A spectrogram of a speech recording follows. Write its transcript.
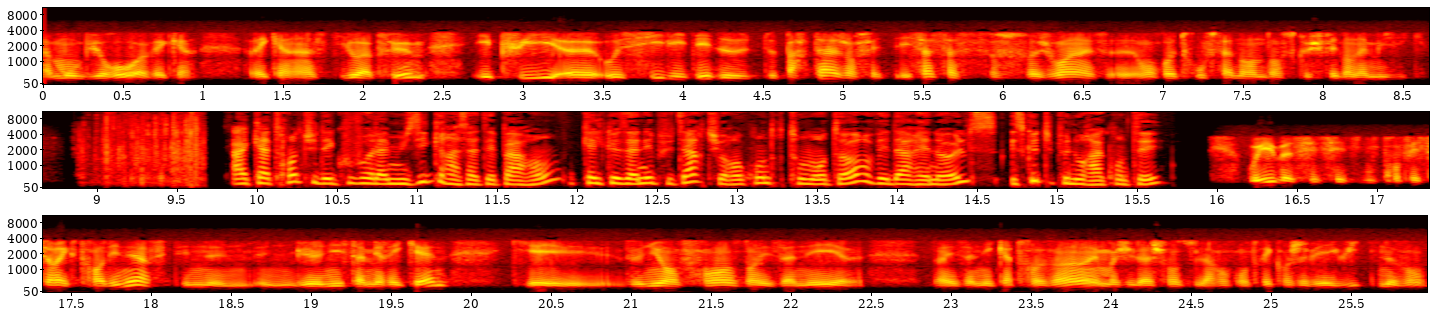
à mon bureau avec un avec un, stylo à plume et puis euh, aussi l'idée de, partage en fait et ça ça se rejoint on retrouve ça dans ce que je fais dans la musique à 4 ans, tu découvres la musique grâce à tes parents. Quelques années plus tard, tu rencontres ton mentor, Veda Reynolds. Est-ce que tu peux nous raconter? Oui, bah c'est une professeure extraordinaire. C'était une, une, violoniste américaine qui est venue en France dans les années euh, dans les années 80 et moi j'ai eu la chance de la rencontrer quand j'avais 8 9 ans.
